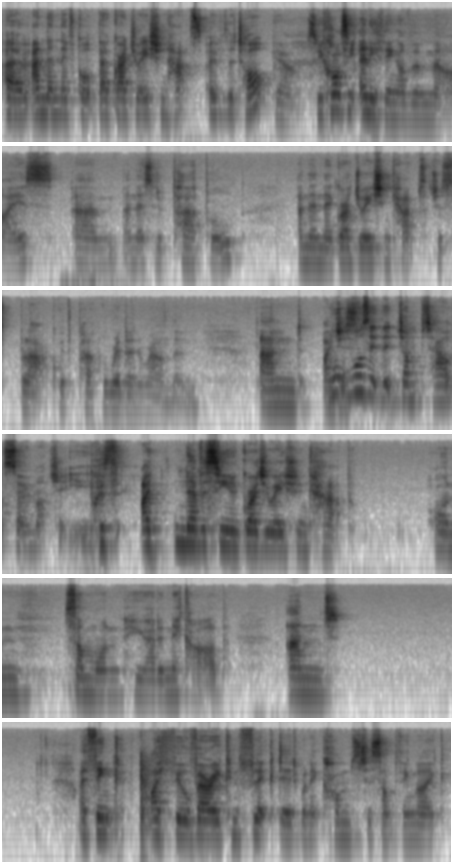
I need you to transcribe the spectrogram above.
Um, and then they've got their graduation hats over the top. Yeah, so you can't see anything other than their eyes, um, and they're sort of purple, and then their graduation caps are just black with purple ribbon around them. And I just what just was it that jumped out so much at you? because I'd never seen a graduation cap on someone who had a niqab, and I think I feel very conflicted when it comes to something like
